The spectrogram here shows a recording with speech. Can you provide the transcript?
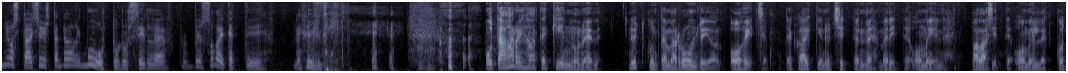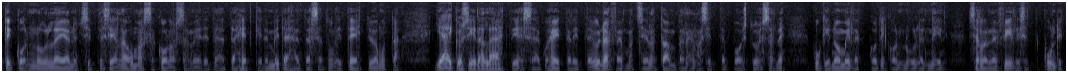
jostain syystä ne oli muuttunut sille, me soitettiin ne hyvin. Mutta Harri Haate Kinnunen, nyt kun tämä rundi on ohitse, te kaikki nyt sitten menitte omiin, palasitte omille kotikonnuille ja nyt sitten siellä omassa kolossa mietitään, että hetkinen, mitähän tässä tuli tehtyä, mutta jäikö siinä lähtiessä, kun heittelitte yläfemmat siellä Tampereella sitten poistuessanne kukin omille kotikonnuille, niin sellainen fiilis, että kundit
